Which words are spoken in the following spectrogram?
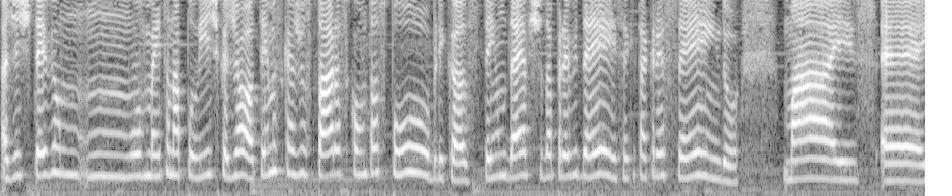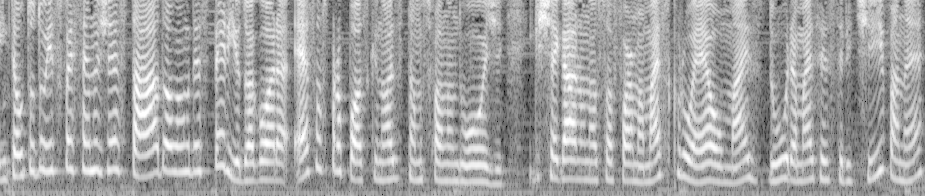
a gente teve um, um movimento na política de, ó, temos que ajustar as contas públicas, tem um déficit da Previdência que está crescendo, mas, é, então tudo isso foi sendo gestado ao longo desse período. Agora, essas propostas que nós estamos falando hoje e que chegaram na sua forma mais cruel, mais dura, mais restritiva, né,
